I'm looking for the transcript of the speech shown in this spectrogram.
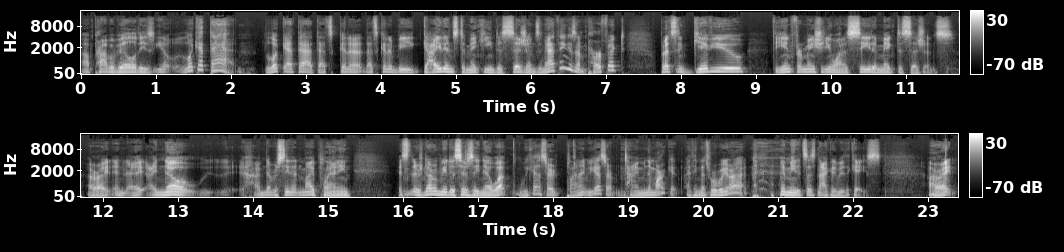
uh, probabilities? You know, look at that. Look at that. That's gonna that's gonna be guidance to making decisions. And that thing isn't perfect, but it's gonna give you the information you want to see to make decisions. All right. And I, I know I've never seen it in my planning it's, there's never been a decision to say, you know what, we got to start planning, we got to start timing the market. I think that's where we are at. I mean, it's just not going to be the case. All right.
